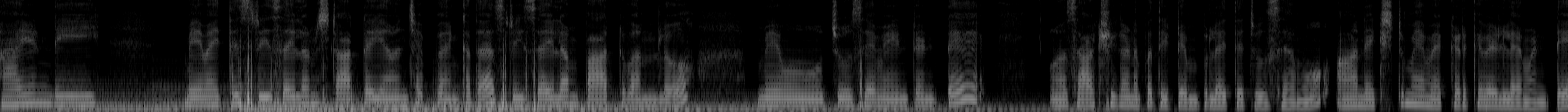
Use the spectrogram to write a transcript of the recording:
హాయ్ అండి. మేమైతే శ్రీశైలం స్టార్ట్ అయ్యామని చెప్పాం కదా. శ్రీశైలం పార్ట్ వన్లో మేము చూసేవి ఏంటంటే సాక్షి గణపతి టెంపుల్ అయితే చూసాము. ఆ నెక్స్ట్ మేము ఎక్కడికి వెళ్ళామంటే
